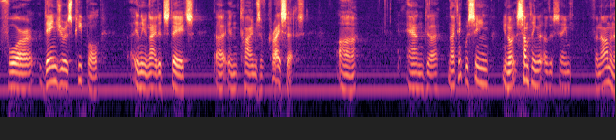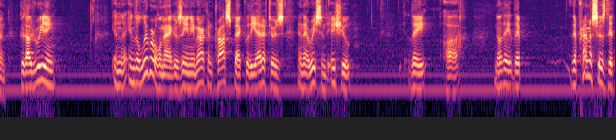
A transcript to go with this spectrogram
for dangerous people in the United States in times of crisis. Uh, and, uh, and I think we're seeing, you know, something of the same phenomenon. Because I was reading in the, in the liberal magazine, the American Prospect, with the editors in their recent issue, they, uh, no, they, they, their premise is that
